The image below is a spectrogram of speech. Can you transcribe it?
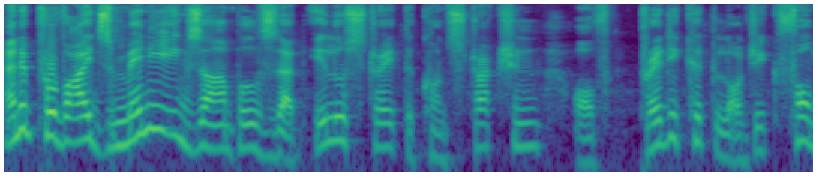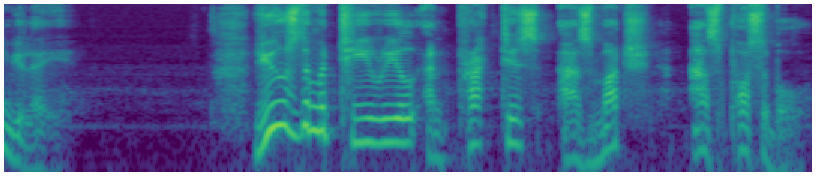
and it provides many examples that illustrate the construction of predicate logic formulae. Use the material and practice as much as possible.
